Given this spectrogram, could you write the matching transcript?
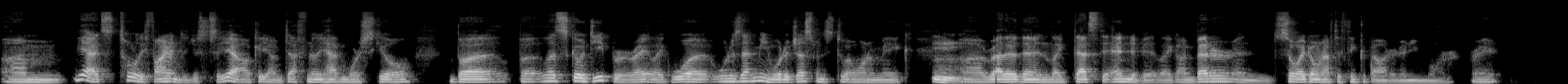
um, yeah, it's totally fine to just say, yeah, okay, I'm definitely have more skill but but let's go deeper right like what what does that mean what adjustments do i want to make Mm. uh, rather than like that's the end of it like i'm better and so i don't have to think about it anymore right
